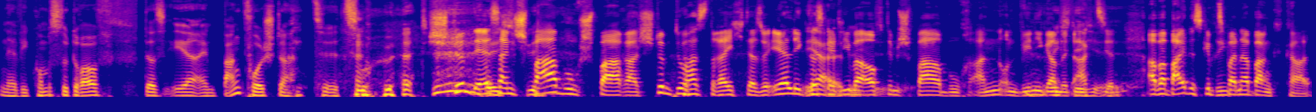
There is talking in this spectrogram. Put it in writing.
Na, wie kommst du drauf, dass er ein Bankvorstand äh, zuhört? Stimmt, er ist ein Sparbuchsparer. Stimmt, du hast recht. Also er legt das ja, Geld lieber auf dem Sparbuch an und weniger richtig, mit Aktien. Aber beides gibt's bei einer Bank, Karl.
